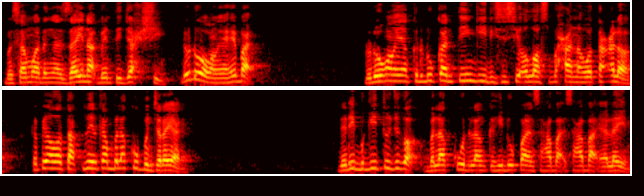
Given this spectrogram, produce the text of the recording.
bersama dengan Zainab binti Jahshi, dua-dua orang yang hebat. Dua-dua orang yang kedudukan tinggi di sisi Allah Subhanahu wa taala, tapi Allah takdirkan berlaku perceraian. Jadi begitu juga berlaku dalam kehidupan sahabat-sahabat yang lain.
